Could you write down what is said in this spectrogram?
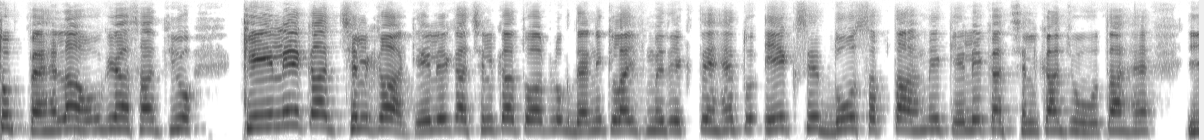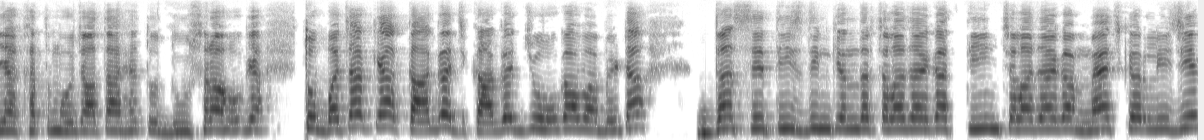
तो पहला हो गया साथियों, केले का छिलका। केले का छिलका तो आप लोग दैनिक लाइफ में देखते हैं तो एक से दो सप्ताह में केले का छिलका जो होता है, यह खत्म हो जाता है। तो दूसरा हो गया तो बचा क्या? कागज़। कागज़ जो होगा वह बेटा 10 से 30 दिन के अंदर चला जाएगा, तीन चला जाएगा, मैच कर लीजिए।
